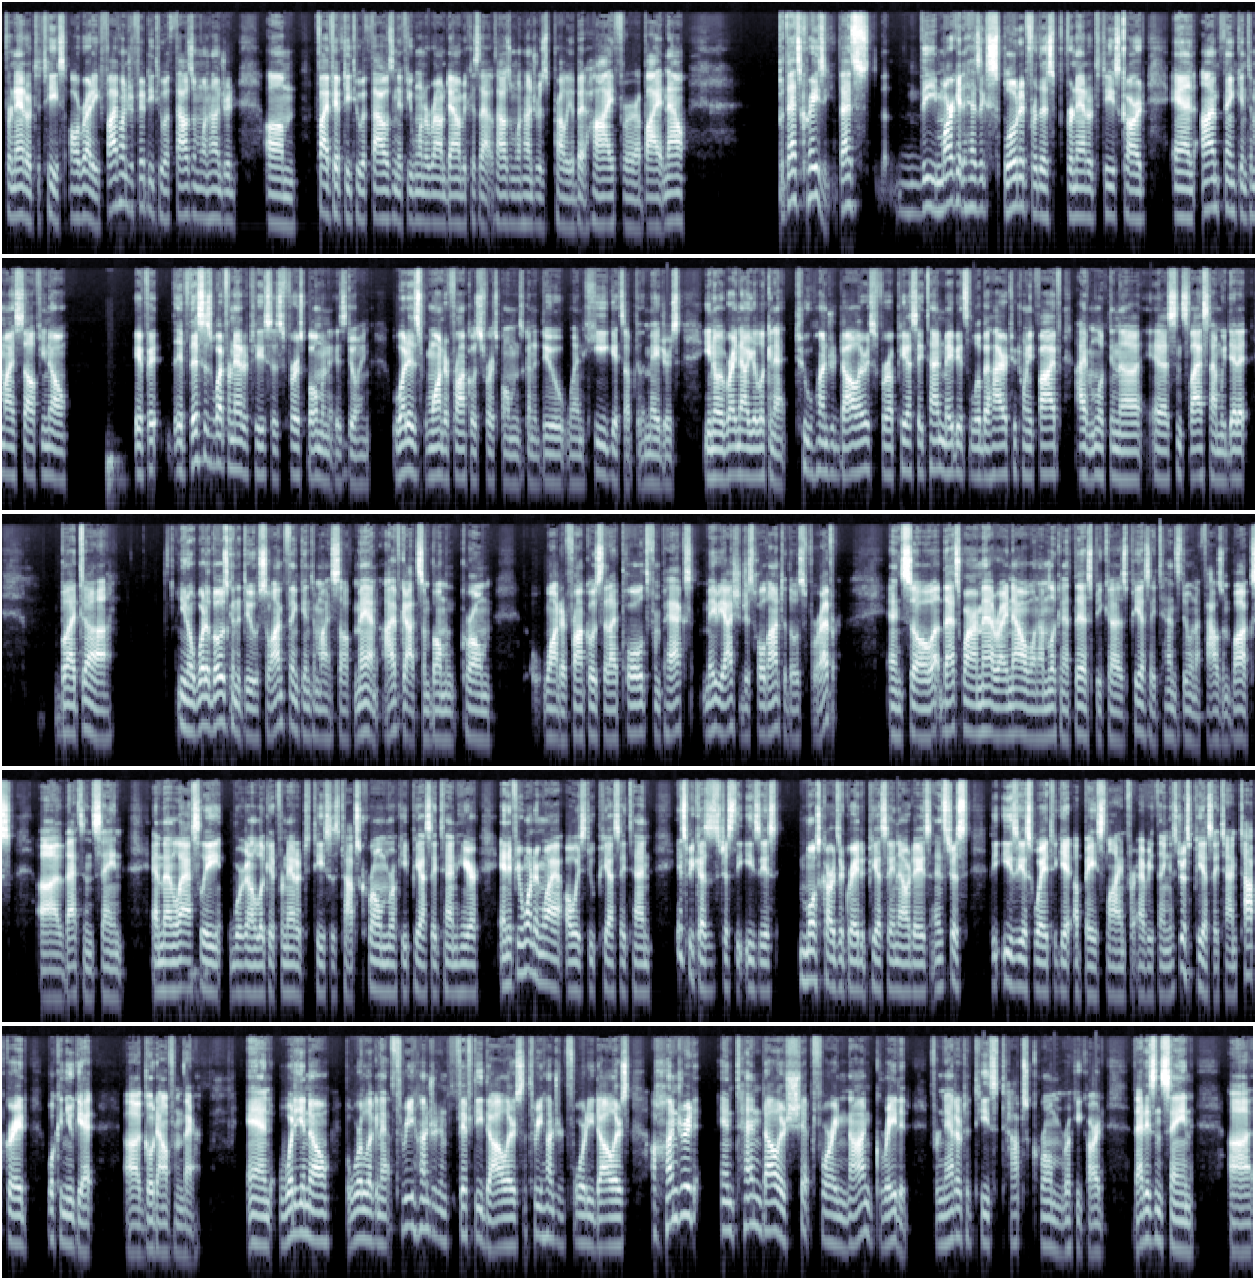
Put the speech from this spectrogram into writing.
Fernando Tatis already. 550 to 1,100, um, 550 to 1,000 if you want to round down because that 1,100 is probably a bit high for a buy it now. But that's crazy. That's the market has exploded for this Fernando Tatis card, and I'm thinking to myself, you know, if it if this is what Fernando Tatis's first Bowman is doing, what is Wander Franco's first Bowman's going to do when he gets up to the majors? You know, right now you're looking at two hundred dollars for a PSA ten. Maybe it's a little bit higher, two twenty five. I haven't looked in uh, uh, since last time we did it, but uh, you know, what are those going to do? So I'm thinking to myself, man, I've got some Bowman Chrome Wander Francos that I pulled from packs, maybe I should just hold on to those forever. And so uh, that's where I'm at right now when I'm looking at this because PSA 10's doing a thousand bucks. Uh, that's insane. And then lastly, we're going to look at Fernando Tatis's Topps Chrome rookie PSA 10 here. And if you're wondering why I always do PSA 10, it's because it's just the easiest. Most cards are graded PSA nowadays, and it's just the easiest way to get a baseline for everything. It's just PSA 10, top grade. What can you get? Uh, go down from there. And what do you know? But we're looking at $350, $340, $110 shipped for a non graded Fernando Tatis Topps Chrome rookie card. That is insane. Uh,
